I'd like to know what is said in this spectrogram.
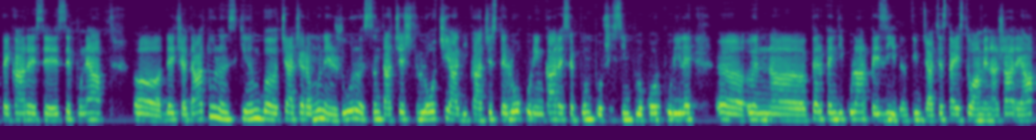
pe care se, se punea Uh, decedatul, în schimb, uh, ceea ce rămâne în jur sunt acești loci, adică aceste locuri în care se pun pur și simplu corpurile uh, în perpendicular pe zid, în timp ce acesta este o amenajare a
